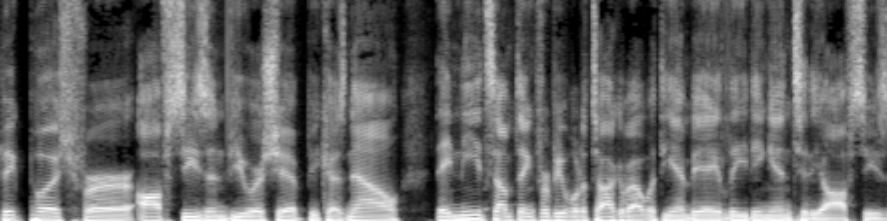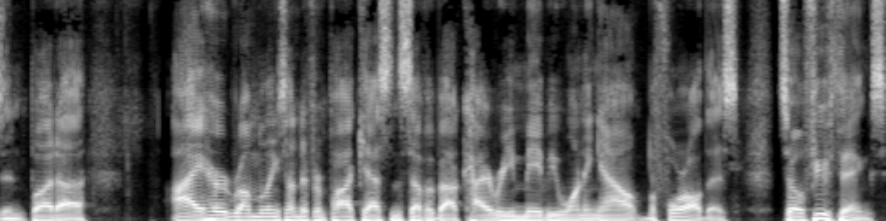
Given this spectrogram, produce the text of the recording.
big push for off season viewership because now they need something for people to talk about with the NBA leading into the off season. But uh, I heard rumblings on different podcasts and stuff about Kyrie maybe wanting out before all this. So a few things.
